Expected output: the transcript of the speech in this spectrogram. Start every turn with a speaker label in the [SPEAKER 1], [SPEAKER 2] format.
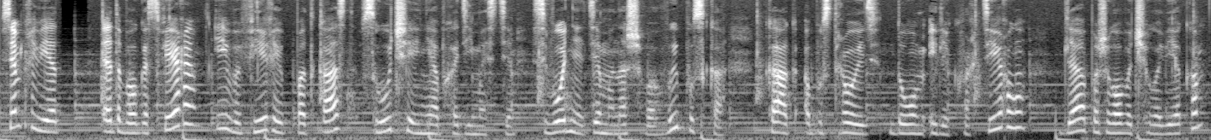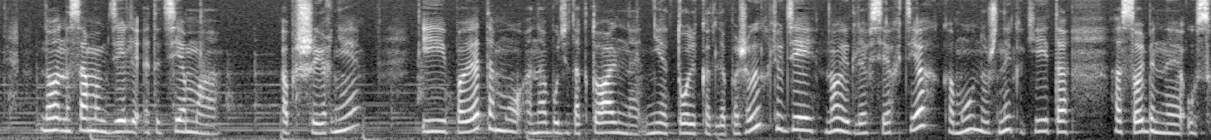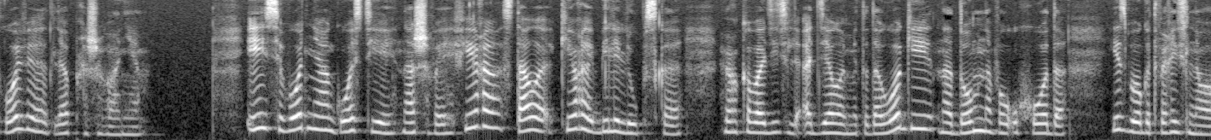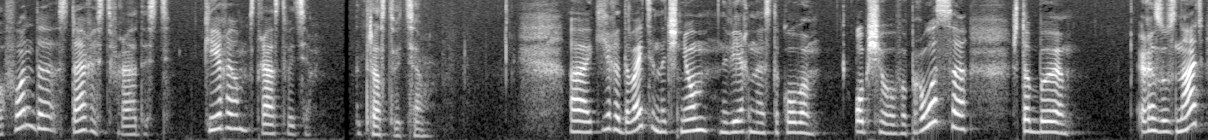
[SPEAKER 1] Всем привет! Это Благосфера и в эфире подкаст «В случае необходимости». Сегодня тема нашего выпуска «Как обустроить дом или квартиру для пожилого человека». Но на самом деле эта тема обширнее, и поэтому она будет актуальна не только для пожилых людей, но и для всех тех, кому нужны какие-то особенные условия для проживания. И сегодня гостьей нашего эфира стала Кира Билилюбская, руководитель отдела методологии надомного ухода из благотворительного фонда «Старость в радость». Кира, здравствуйте.
[SPEAKER 2] Здравствуйте.
[SPEAKER 1] А, Кира, давайте начнем, наверное, с такого общего вопроса, чтобы разузнать,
